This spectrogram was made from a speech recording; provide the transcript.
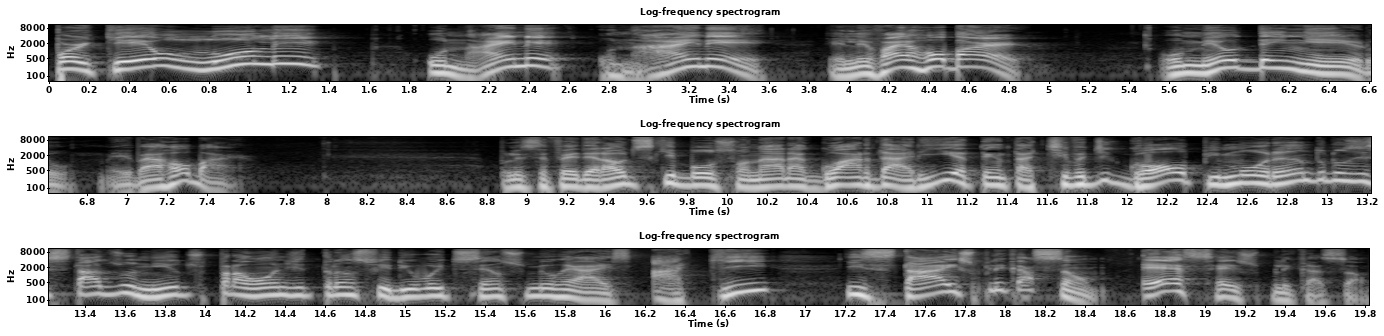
porque o Lula, o Nine, o Nine, ele vai roubar o meu dinheiro. Ele vai roubar. Polícia Federal diz que Bolsonaro aguardaria tentativa de golpe morando nos Estados Unidos, para onde transferiu 800 mil reais. Aqui está a explicação. Essa é a explicação.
